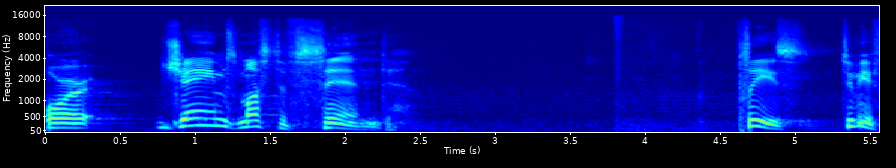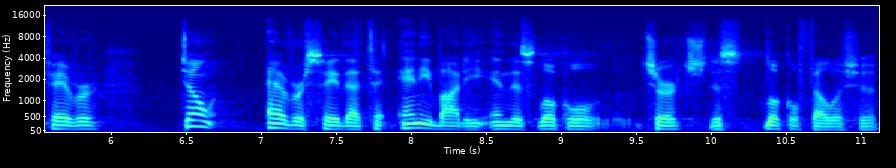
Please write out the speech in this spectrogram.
Or James must have sinned. Please do me a favor. Don't ever say that to anybody in this local church, this local fellowship.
